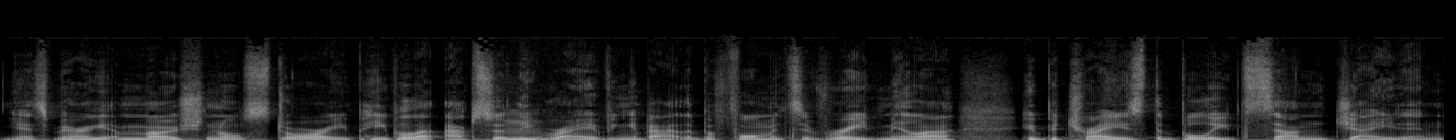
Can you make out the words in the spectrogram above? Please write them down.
Yeah, it's very emotional story. People are absolutely raving about the performance of Reid Miller, who portrays the bullied son, Jadin.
